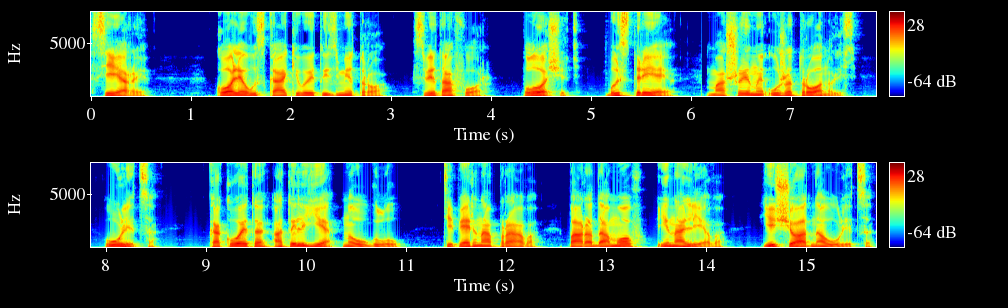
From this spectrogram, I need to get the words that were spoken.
Серые. Коля выскакивает из метро. Светофор. Площадь. Быстрее. Машины уже тронулись. Улица. Какое-то ателье на углу. Теперь направо. Пара домов и налево. Еще одна улица.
